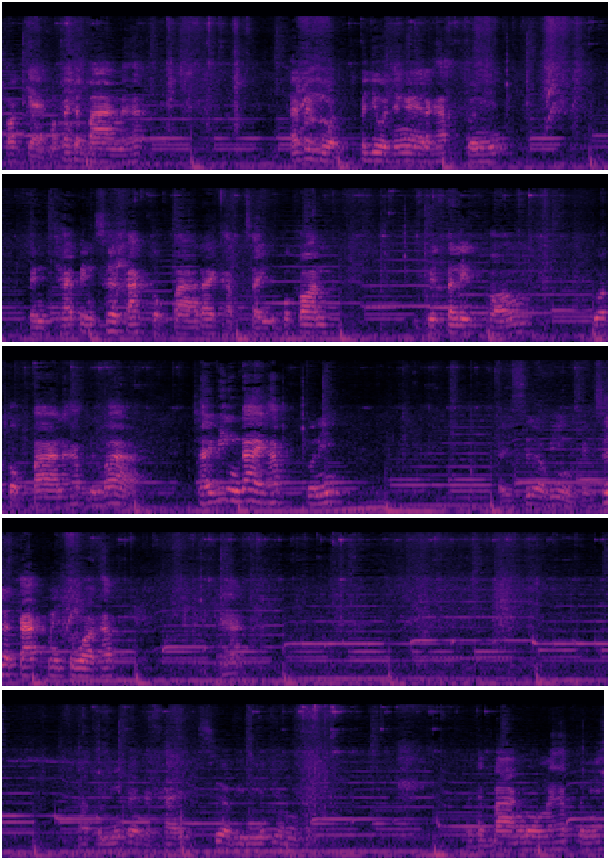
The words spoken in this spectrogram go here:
พอแกะมันก็จะบางนะฮะ ช้ประโยชน์ประโยชน์ยังไงล่ะครับ ตัวนี้เป็นใช้เป็นเสื้อกั๊กตกปลาได้ครับ ใส่อุปกรณ์เป็นตะเล็ดของตัวตกปลานะครับ หรือว่าใช้วิ่งได้ครับ ตัวนี้ใส่เสื้อวิ่งเป็นเสื้อกั๊กในตัวครับนะฮะตัวนี้ก็จะคล้ายเสื้อวินิจนึงครับก็จะบางลงนะครับตัวนี้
